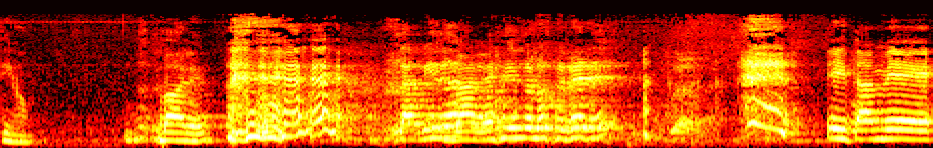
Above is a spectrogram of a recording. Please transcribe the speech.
Digo, vale. La vida Vale. poniendo los deberes. Y también,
